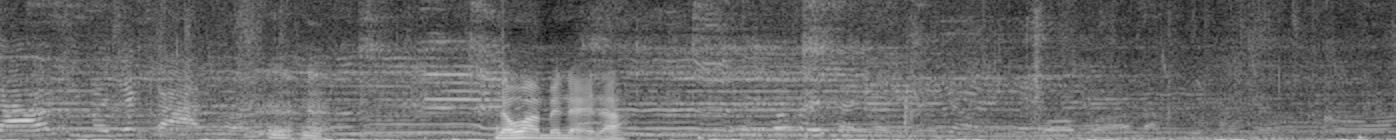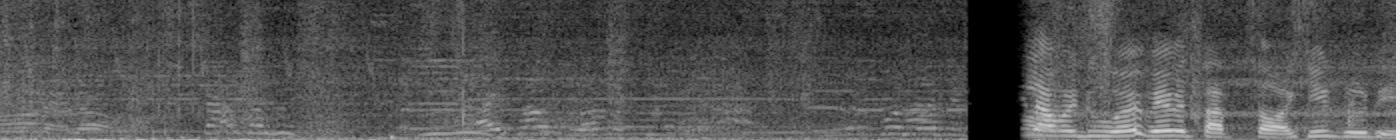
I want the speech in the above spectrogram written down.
กากินบรรยากาศเหรอนวันไปไหนล่ะเราไปดูไว้เว้ยไปตัดต่อคลิปดูดิ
